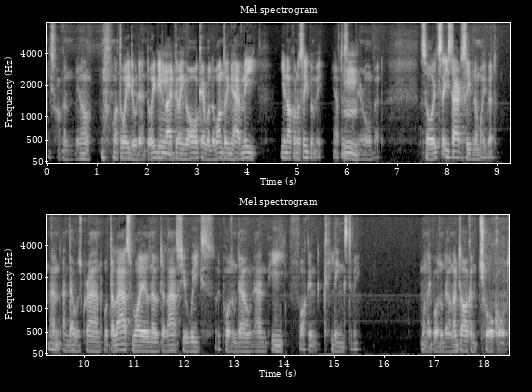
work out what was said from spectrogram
he's fucking, you know, what do I do then? Do I be the bad guy and go, okay, well, the one time you have me, you're not going to sleep with me. You have to sleep in your own bed. So he he started sleeping in my bed, and, and that was grand. But the last while now, the last few weeks, I put him down, and he fucking clings to me. When I put him down, I'm talking chokehold,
